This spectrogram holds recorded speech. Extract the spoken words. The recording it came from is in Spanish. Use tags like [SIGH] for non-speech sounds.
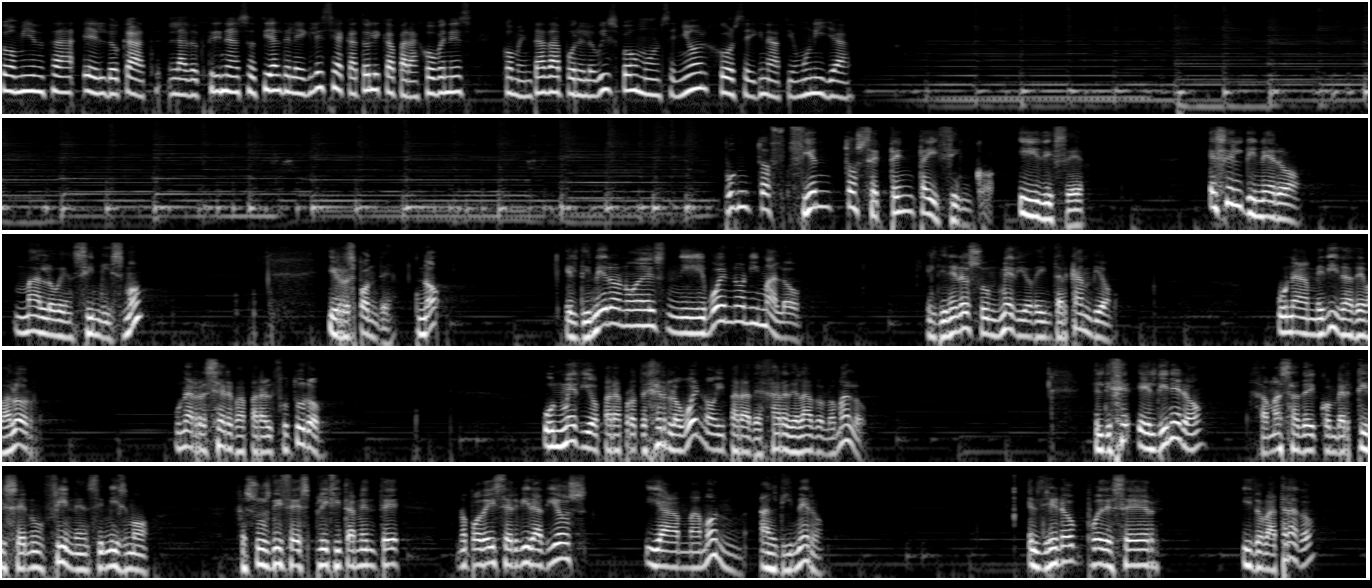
Comienza el DOCAT, la doctrina social de la Iglesia Católica para jóvenes, comentada por el obispo Monseñor José Ignacio Munilla. Punto 175. Y dice, ¿es el dinero malo en sí mismo? Y responde, no, el dinero no es ni bueno ni malo. El dinero es un medio de intercambio, una medida de valor, una reserva para el futuro, un medio para proteger lo bueno y para dejar de lado lo malo. El, el dinero jamás ha de convertirse en un fin en sí mismo. Jesús dice explícitamente, no podéis servir a Dios y a Mamón, al dinero. El dinero puede ser idolatrado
